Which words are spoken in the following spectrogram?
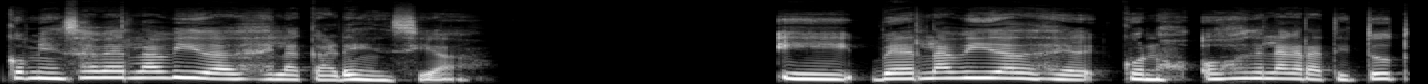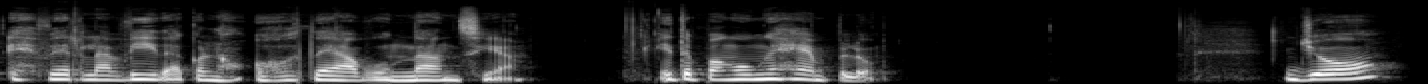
comienza a ver la vida desde la carencia. Y ver la vida desde, con los ojos de la gratitud es ver la vida con los ojos de abundancia. Y te pongo un ejemplo. Yo,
